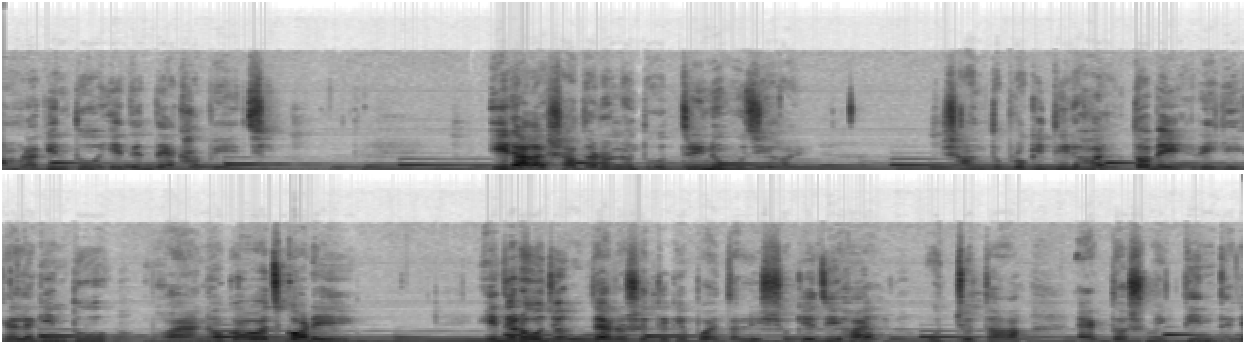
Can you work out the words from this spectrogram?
আমরা কিন্তু এদের দেখা পেয়েছি। এরা সাধারণত তৃণভোজী হয়, শান্ত প্রকৃতির হয়, তবে রেগে গেলে কিন্তু ভয়ানক আওয়াজ করে। এদের ওজন তেরোশো থেকে পঁয়তাল্লিশশো কেজি হয়, উচ্চতা এক দশমিক তিন থেকে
